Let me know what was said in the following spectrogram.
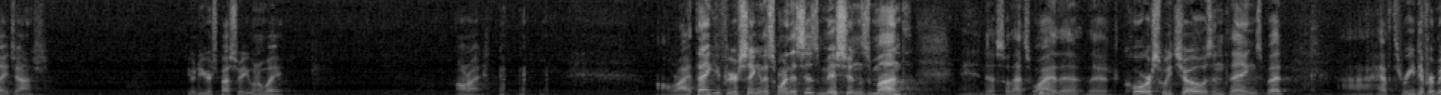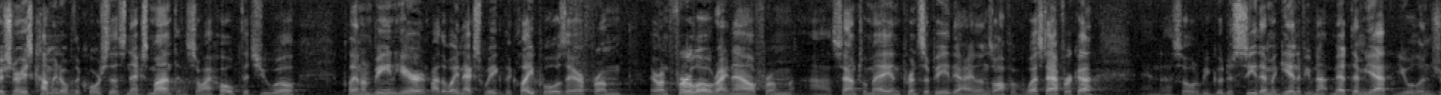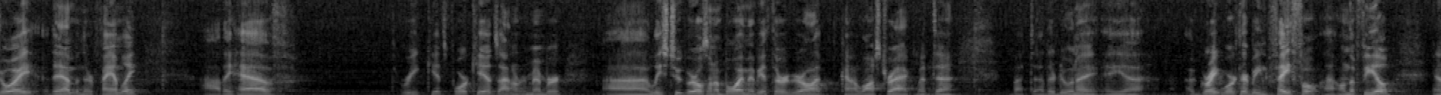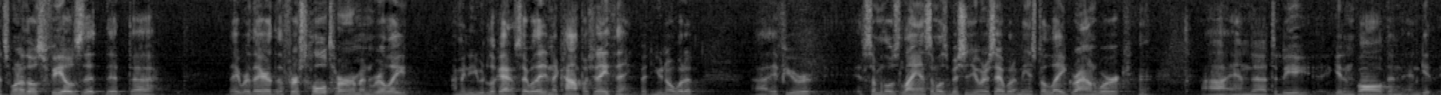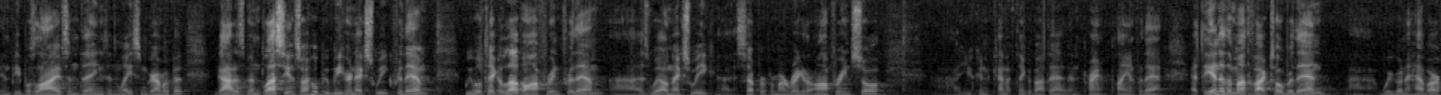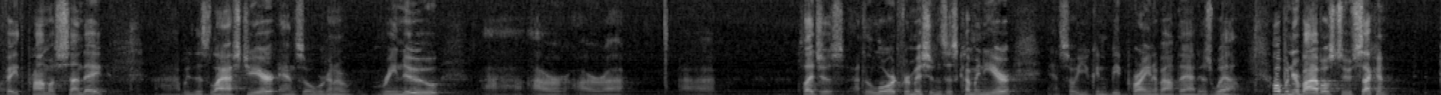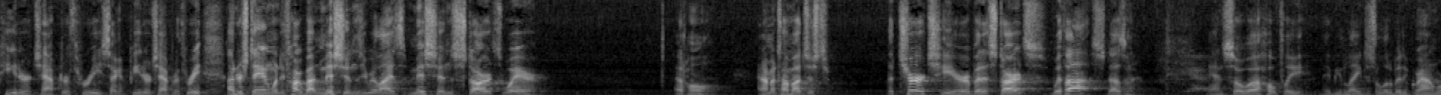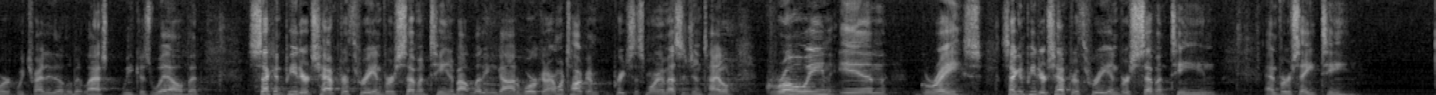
play, Josh? You want to do your special you want to wait? All right. All right. Thank you for your singing this morning. This is Missions Month, and uh, so that's why the, the course we chose and things. But I have three different missionaries coming over the course of this next month, and so I hope that you will plan on being here. And by the way, next week, the Claypools, they are from, they're on furlough right now from uh, Sao Tome and Principe, the islands off of West Africa. And uh, so it'll be good to see them again. If you've not met them yet, you will enjoy them and their family. Uh, they have three kids, four kids, I don't remember. Uh, at least two girls and a boy, maybe a third girl. I kind of lost track, but uh, but uh, they're doing a, a, uh, a great work. They're being faithful on the field, and it's one of those fields that that they were there the first whole term, and really, I mean, you would look at it and say, well, they didn't accomplish anything. But you know what it, if you're, if some of those lands, some of those missions, you understand what it means to lay groundwork. Uh, and uh, to be get involved and, and get in people's lives and things and lay some groundwork. But God has been blessing, so I hope you'll be here next week for them. We will take a love offering for them uh, as well next week, uh, separate from our regular offering. So uh, you can kind of think about that and plan for that. At the end of the month of October, then uh, we're going to have our Faith Promise Sunday. We did this last year, and so we're going to renew our our. Pledges to the Lord for missions this coming year, and so you can be praying about that as well. Open your Bibles to 2 Peter chapter 3. 2 Peter chapter 3. Understand when you talk about missions, you realize missions starts where? At home. And I'm not talking about just the church here, but it starts with us, doesn't it? And so uh, hopefully maybe lay just a little bit of groundwork. We tried to do that a little bit last week as well. But 2 Peter chapter 3 and verse 17 about letting God work. And I want to talk and preach this morning a message entitled Growing in Grace. 2 Peter chapter 3 and verse 17 and verse 18.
